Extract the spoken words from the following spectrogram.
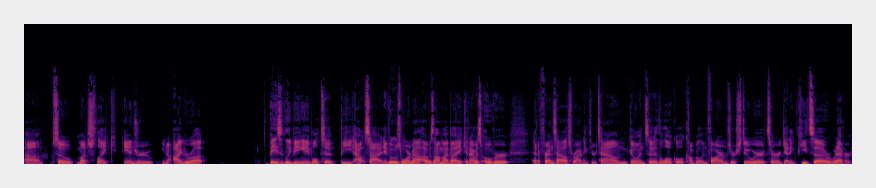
Um, so much like Andrew, you know, I grew up basically being able to be outside. If it was warm out, I was on my bike and I was over at a friend's house, riding through town, going to the local Cumberland Farms or Stewart's or getting pizza or whatever.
